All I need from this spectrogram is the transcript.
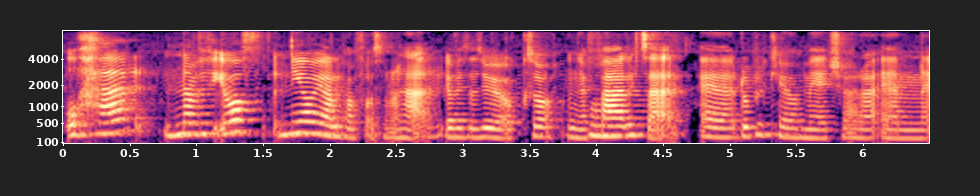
Och här, när, vi, jag, när jag i alla fall får sådana här, jag vet att du gör också ungefärligt så här, eh, då brukar jag mer köra en eh,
